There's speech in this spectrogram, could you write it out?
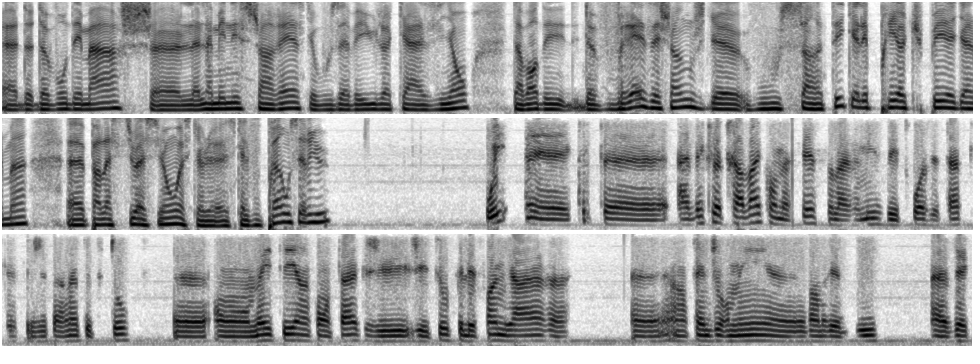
euh, de, de vos démarches? Euh, la, la ministre Charest, est-ce que vous avez eu l'occasion d'avoir des, de vrais échanges? que vous sentez qu'elle est préoccupée également euh, par la situation? Est-ce que est-ce qu'elle vous prend au sérieux? Oui, euh, écoute, euh, avec le travail qu'on a fait sur la remise des trois étapes que, que j'ai parlé un peu plus tôt, euh, on a été en contact. J'ai été au téléphone hier euh, euh, en fin de journée, euh, vendredi, avec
